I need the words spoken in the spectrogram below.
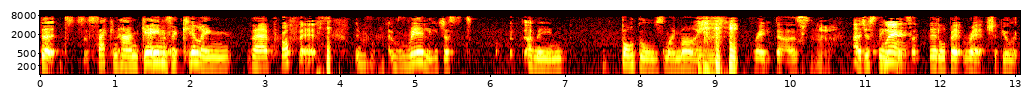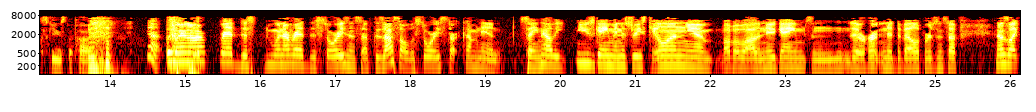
that second-hand games are killing their profits, really just, I mean, boggles my mind. It really does. Yeah. I just think When- it's a little bit rich, if you'll excuse the pun. Yeah, when I read this, when I read the stories and stuff, because I saw the stories start coming in saying how the used game industry is killing, you know, blah blah blah, the new games and they're hurting the developers and stuff. And I was like,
